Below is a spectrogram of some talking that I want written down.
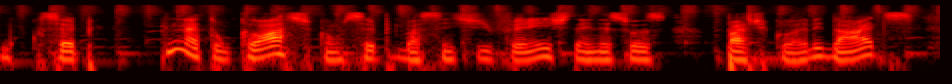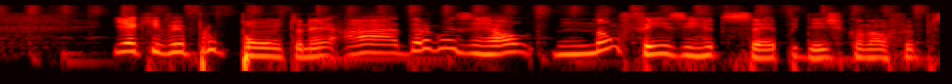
Um CEP que não é tão clássico, é um CEP bastante diferente, tem as suas particularidades. E aqui vem pro ponto, né? A Dragões Real não fez enredo CEP desde quando ela foi pro,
